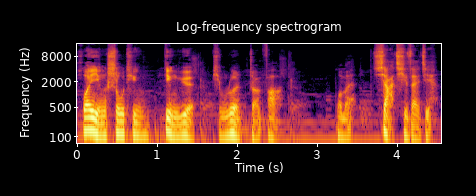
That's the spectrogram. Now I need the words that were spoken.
欢迎收听、订阅、评论、转发，我们下期再见。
